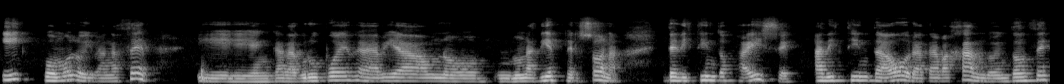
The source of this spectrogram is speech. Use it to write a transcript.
y cómo lo iban a hacer. y en cada grupo había unas 10 personas de distintos países a distinta hora trabajando. Entonces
